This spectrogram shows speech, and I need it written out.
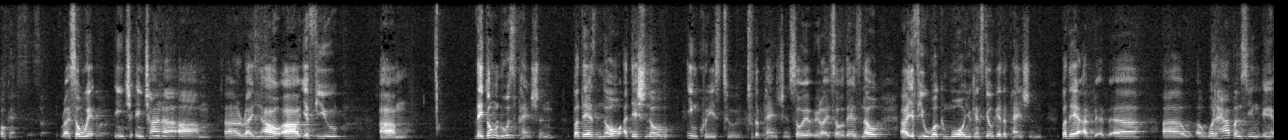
okay. Right, so we, in, in China um, uh, right now, uh, if you, um, they don't lose pension, but there's no additional increase to, to the pension. So, right, so there's no, uh, if you work more, you can still get the pension. But there, uh, uh, uh what happens in, in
